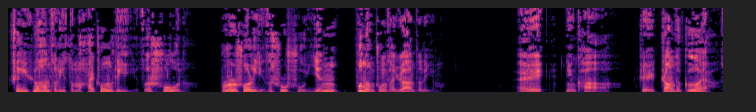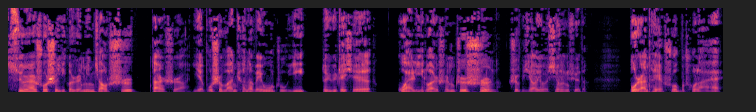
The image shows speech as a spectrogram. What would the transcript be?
这院子里怎么还种李子树呢？不是说李子树属阴，不能种在院子里吗？哎，您看啊，这张大哥呀，虽然说是一个人民教师，但是啊，也不是完全的唯物主义，对于这些怪力乱神之事呢，是比较有兴趣的。不然他也说不出来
